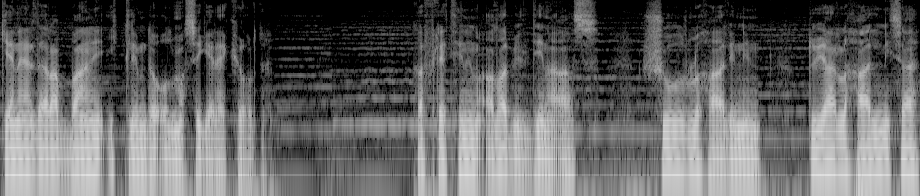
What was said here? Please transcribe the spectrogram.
genelde Rabbani iklimde olması gerekiyordu. Gafletinin alabildiğine az, şuurlu halinin, duyarlı halin ise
